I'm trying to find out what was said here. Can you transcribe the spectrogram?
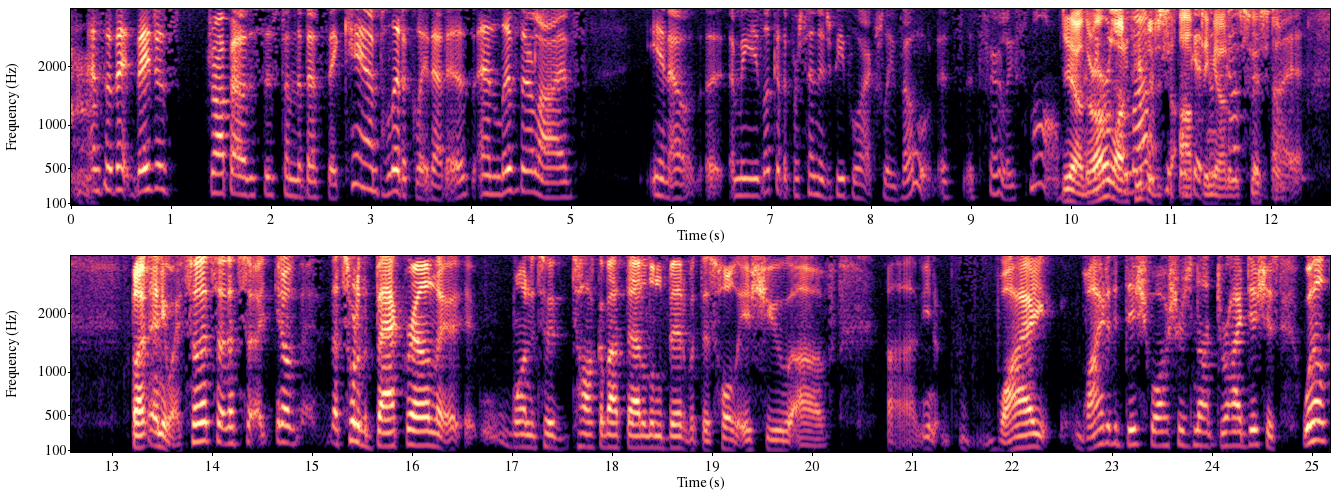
and so they they just drop out of the system the best they can politically, that is, and live their lives. You know, uh, I mean, you look at the percentage of people who actually vote; it's it's fairly small. Yeah, there are a lot of people just get opting out of the system. But anyway, so that's uh, that's uh, you know that's sort of the background. I wanted to talk about that a little bit with this whole issue of uh, you know why why do the dishwashers not dry dishes? Well,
